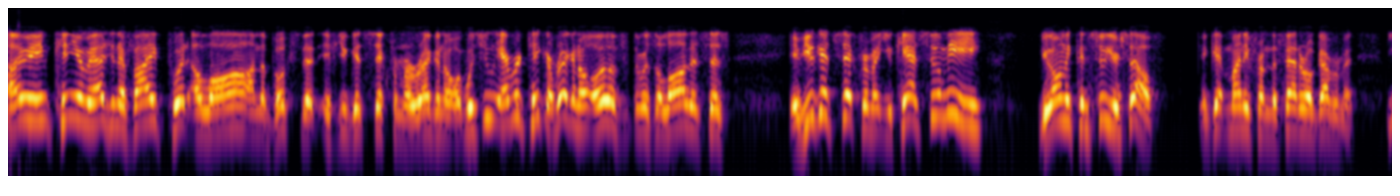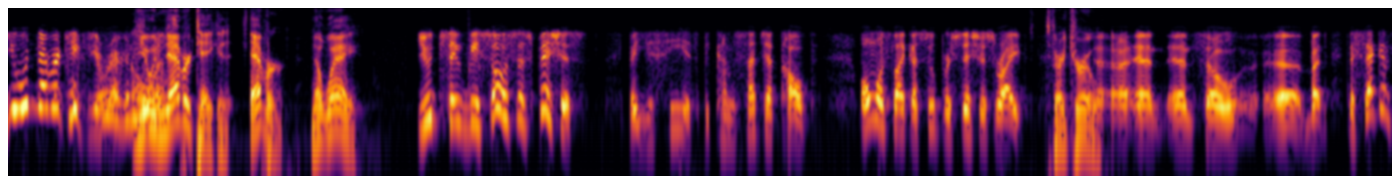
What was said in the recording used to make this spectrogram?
I mean, can you imagine if I put a law on the books that if you get sick from oregano, would you ever take oregano oil if there was a law that says if you get sick from it, you can't sue me, you only can sue yourself and get money from the federal government? You would never take the oregano You oil. would never take it ever. No way. You'd say, be so suspicious. But you see, it's become such a cult, almost like a superstitious rite. It's very true. Uh, and and so, uh, but the second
